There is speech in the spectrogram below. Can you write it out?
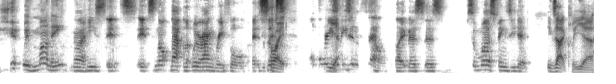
Shit with money. No, he's it's it's not that that we're angry for. It's, it's Right. not the reason he's in the cell. Like there's there's some worse things he did. Exactly. Yeah.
